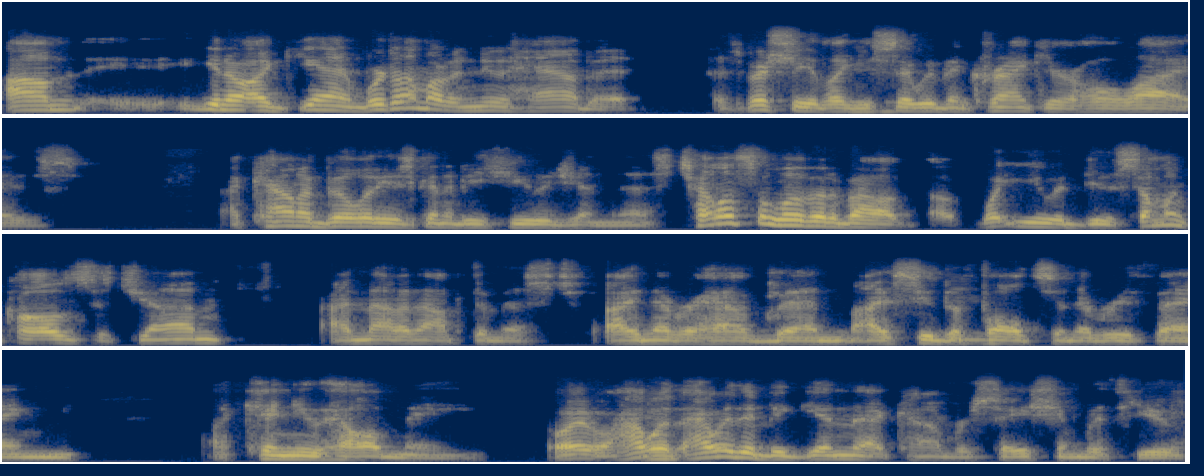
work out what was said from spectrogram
Um, you know, again, we're talking about a new habit, especially like you said, we've been cranky our whole lives. Accountability is going to be huge in this. Tell us a little bit about what you would do. Someone calls us John. I'm not an optimist. I never have been. I see the mm. faults in everything uh, can you help me? How would, how would they begin that conversation with you?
